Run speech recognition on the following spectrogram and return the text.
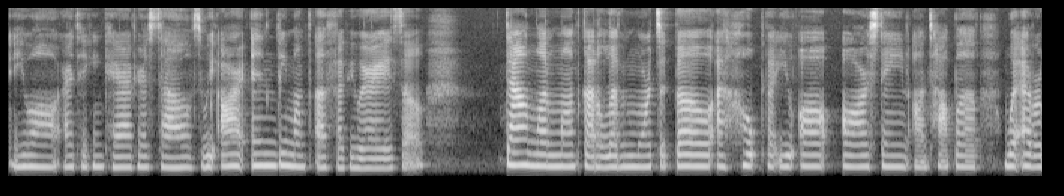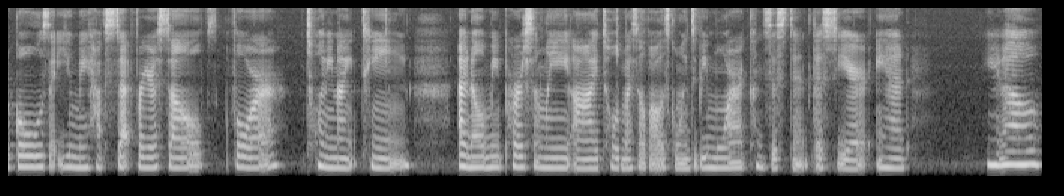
you all are taking care of yourselves. We are in the month of February, so down one month, got 11 more to go. I hope that you all are staying on top of whatever goals that you may have set for yourselves for 2019. I know me personally, I told myself I was going to be more consistent this year. And, you know,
